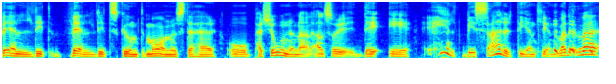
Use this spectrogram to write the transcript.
väldigt, väldigt skumt manus det här. Och personerna, alltså det är helt bizarrt egentligen. Vad, vad,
